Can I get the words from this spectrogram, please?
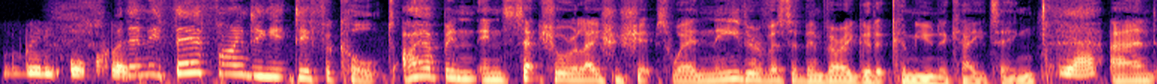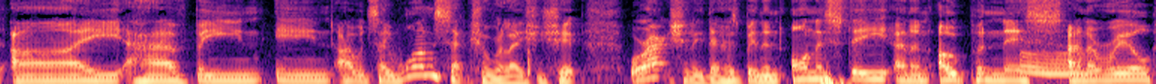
really awkward. But then, if they're finding it difficult, I have been in sexual relationships where neither of us have been very good at communicating. Yeah. And I have been in, I would say, one sexual relationship where actually there has been an honesty and an openness and a mm. real.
